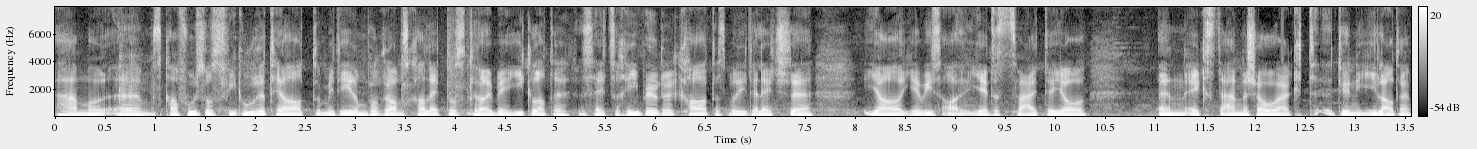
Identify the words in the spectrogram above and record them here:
haben wir ähm, das Cafusos Figurentheater mit ihrem Programm Scalettos Träume eingeladen. Es hat sich einbürgert, dass wir in den letzten Jahren jeweils jedes zweite Jahr einen externen Showact einladen.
